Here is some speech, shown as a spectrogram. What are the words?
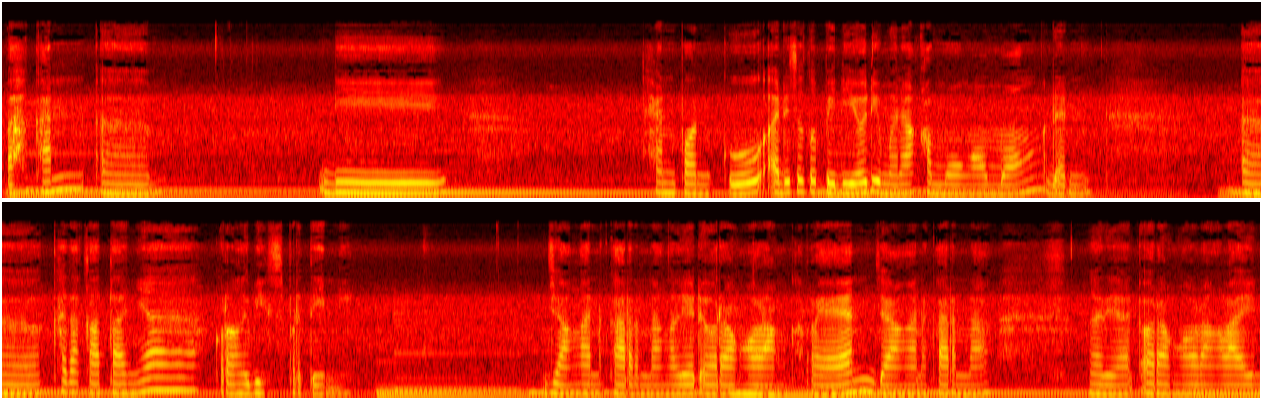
bahkan uh, di handphoneku ada satu video di mana kamu ngomong dan uh, kata-katanya kurang lebih seperti ini. Jangan karena ngelihat orang-orang keren jangan karena ngelihat orang-orang lain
